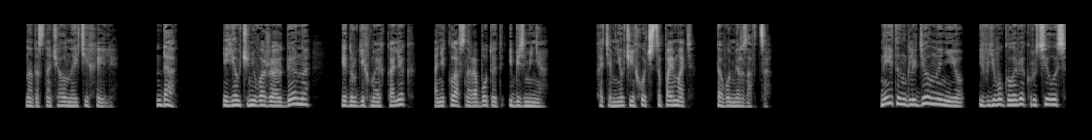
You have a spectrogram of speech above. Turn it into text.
надо сначала найти Хейли. Да, и я очень уважаю Дэна и других моих коллег, они классно работают и без меня. Хотя мне очень хочется поймать того мерзавца. Нейтан глядел на нее, и в его голове крутилась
